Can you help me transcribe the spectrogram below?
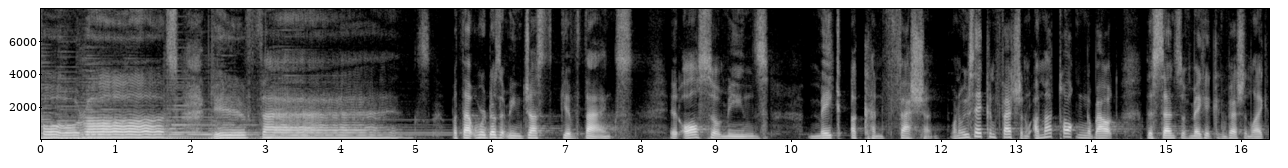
for us. Give thanks. But that word doesn't mean just give thanks, it also means make a confession. When we say confession, I'm not talking about the sense of making a confession like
